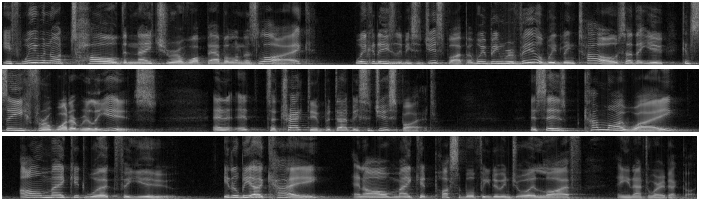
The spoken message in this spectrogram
if we were not told the nature of what Babylon is like, we could easily be seduced by it. But we've been revealed, we've been told, so that you can see for what it really is. And it's attractive, but don't be seduced by it. It says, Come my way, I'll make it work for you. It'll be okay, and I'll make it possible for you to enjoy life, and you don't have to worry about God.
